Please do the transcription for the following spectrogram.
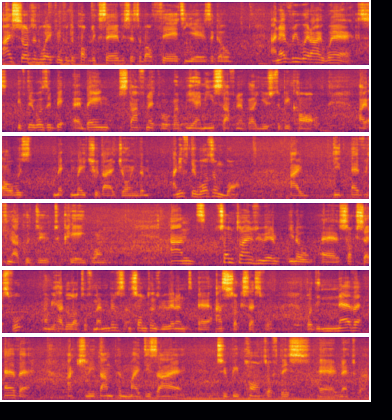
I started working for the public services about 30 years ago and everywhere I worked, if there was a, a BAME staff network, a BME staff network I used to be called, I always made sure that I joined them. And if there wasn't one, I did everything I could do to create one. And sometimes we were, you know, uh, successful and we had a lot of members and sometimes we weren't uh, as successful. But it never ever actually dampened my desire to be part of this uh, network.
